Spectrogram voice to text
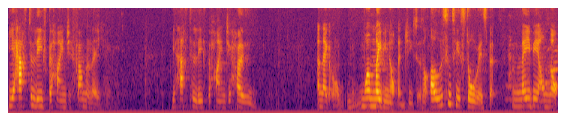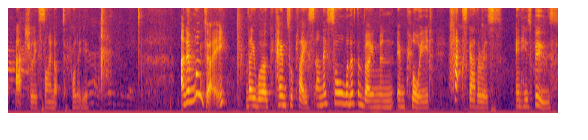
you have to leave behind your family. You have to leave behind your home. And they go, well, well maybe not then, Jesus. I'll, I'll listen to your stories, but maybe I'll not actually sign up to follow you. And then one day, they were, came to a place and they saw one of the Roman employed tax gatherers in his booth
